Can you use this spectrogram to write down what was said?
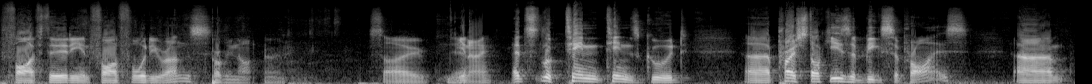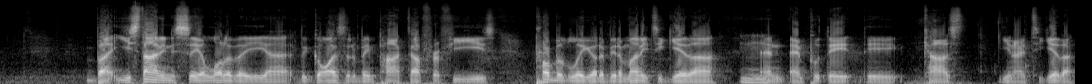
530 and 540 runs? probably not. No. So Yeah. you know, it's look 10 10's good. Uh, Pro stock is a big surprise, um, but you're starting to see a lot of the uh, the guys that have been parked up for a few years probably got a bit of money together and, and put their their cars you know together.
